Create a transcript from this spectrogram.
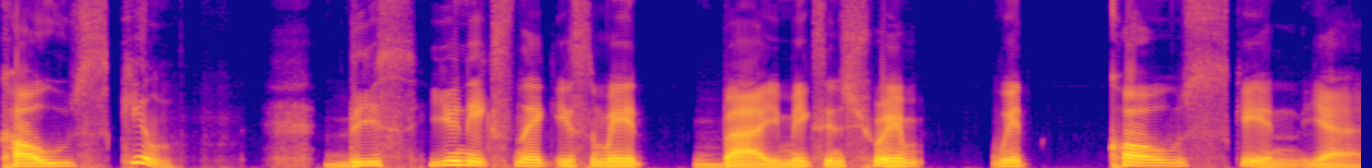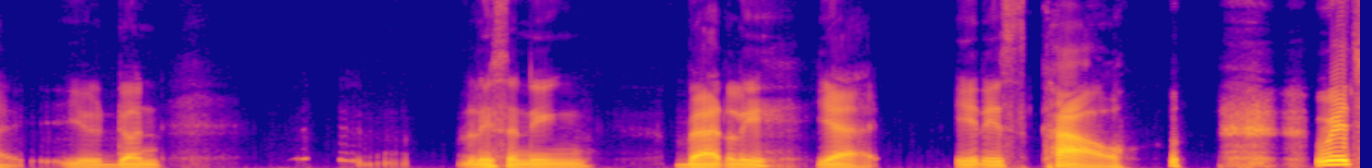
cow skin. This unique snack is made by mixing shrimp with cow skin. Yeah, you don't listening badly. Yeah, it is cow, which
